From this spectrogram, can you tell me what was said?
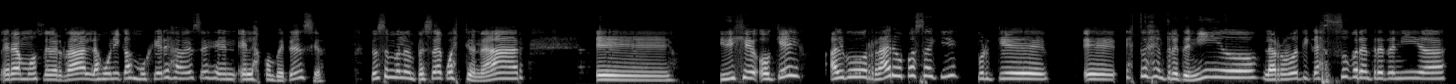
éramos de verdad las únicas mujeres a veces en, las competencias. Entonces me lo empecé a cuestionar eh, y dije, ok, algo raro pasa aquí, porque eh, esto es entretenido, la robótica es súper entretenida,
